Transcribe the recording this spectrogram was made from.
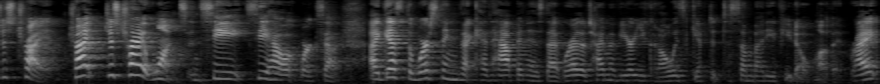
Just try it. Try just try it once and see see how it works out. I guess the worst thing that could happen is that we're at a time of year you could always gift it to somebody if you don't love it, right?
